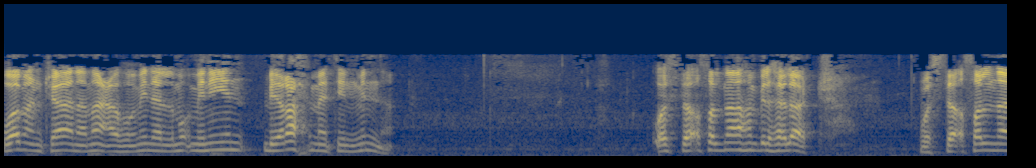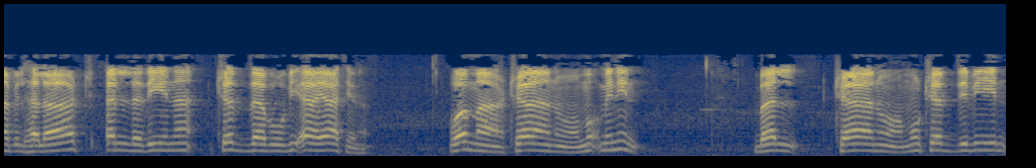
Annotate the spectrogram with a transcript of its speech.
ومن كان معه من المؤمنين برحمة منا. واستأصلناهم بالهلاك. واستأصلنا بالهلاك الذين كذبوا بآياتنا وما كانوا مؤمنين بل كانوا مكذبين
